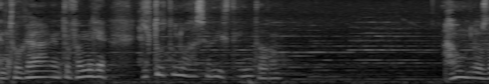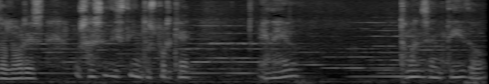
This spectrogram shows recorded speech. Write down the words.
en tu hogar, en tu familia, Él todo lo hace distinto. Aún los dolores los hace distintos porque en Él toman sentido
